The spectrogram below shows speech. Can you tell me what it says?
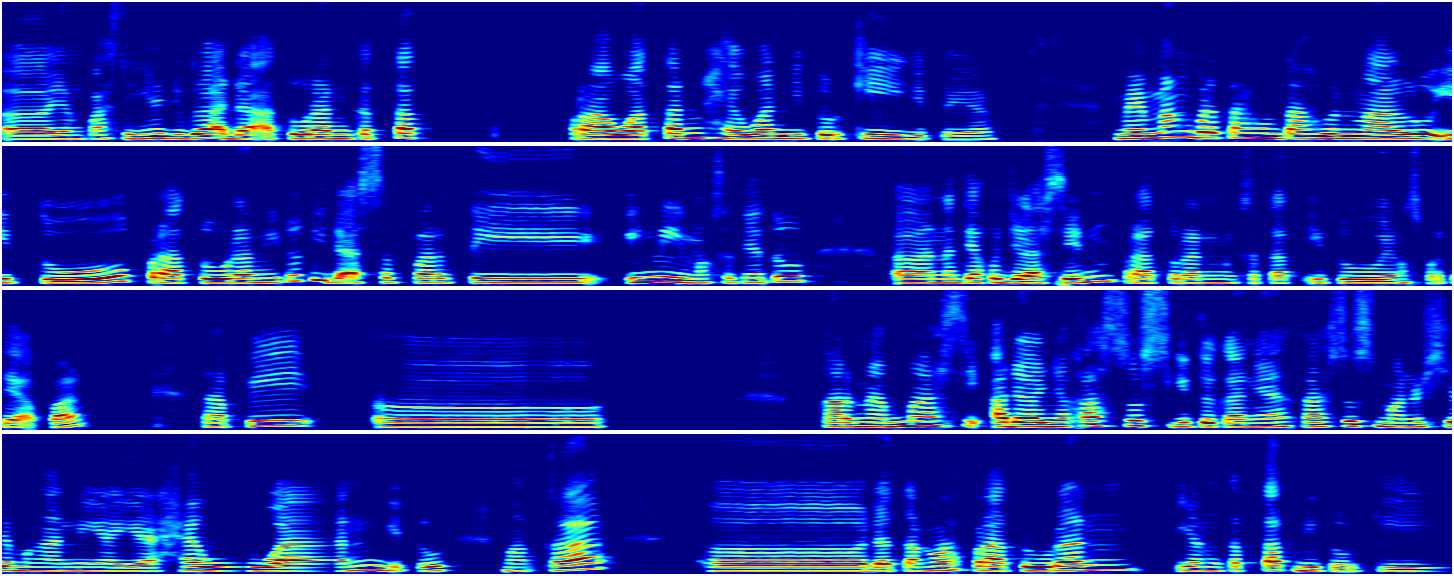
uh, yang pastinya juga ada aturan ketat perawatan hewan di Turki gitu ya memang bertahun-tahun lalu itu peraturan itu tidak seperti ini. Maksudnya tuh uh, nanti aku jelasin peraturan ketat itu yang seperti apa. Tapi uh, karena masih adanya kasus gitu kan ya, kasus manusia menganiaya hewan gitu, maka uh, datanglah peraturan yang ketat di Turki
